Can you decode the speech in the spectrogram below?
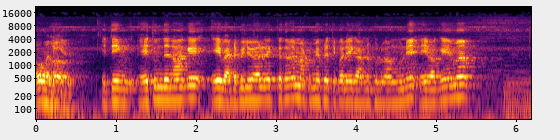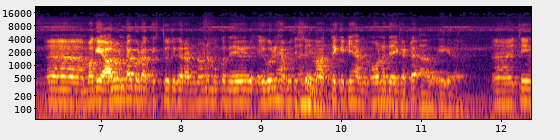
ඕමල ඉතින් ඒතුන් දෙනාගේ ඒ වැඩ පිළිවල එක් තමයි මට මේ ප්‍රතිඵලය ගන්න පුළුවන් වුණේ. ඒ වගේම මගේ යාලුන්ට ගොඩක් ස්තුති කරන්න ඕන. මොකද ඒගොල් හැමතිසේ මාත්ත කිට හැම ඕන දෙකට ඉතින්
